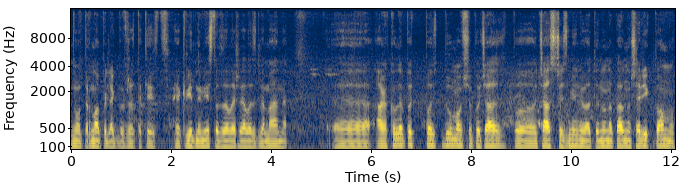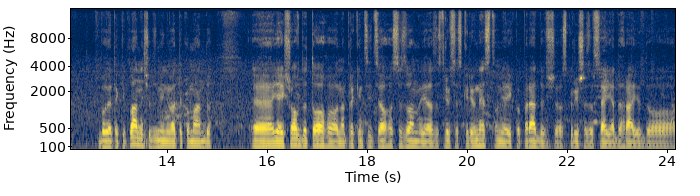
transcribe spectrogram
ну, Тернопіль якби вже таке як рідне місто залишилось для мене. Е, а коли подумав, що почав щось змінювати, ну напевно, ще рік тому були такі плани, щоб змінювати команду. Е, я йшов до того. Наприкінці цього сезону я зустрівся з керівництвом, я їх попередив, що скоріше за все я дограю до,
